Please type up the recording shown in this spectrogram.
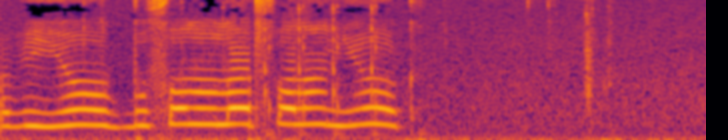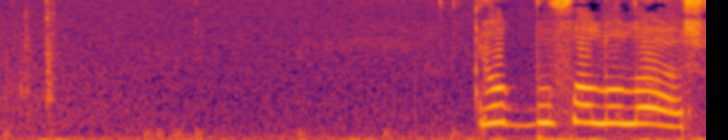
Abi yok. Buffalo'lar falan yok. Yok buffalo'lar.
